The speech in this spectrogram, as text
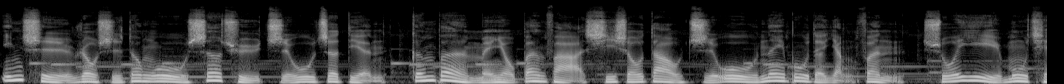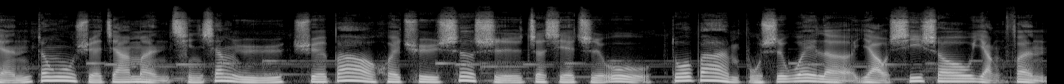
因此肉食动物摄取植物这点根本没有办法吸收到植物内部的养分，所以目前动物学家们倾向于雪豹会去摄食这些植物。多半不是为了要吸收养分，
